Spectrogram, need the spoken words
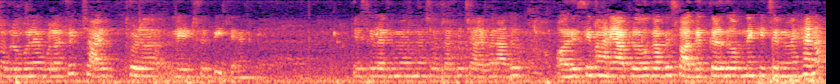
सब लोगों ने बोला कि चाय थोड़ा लेट से पीते हैं। तो इसीलिए अभी मैंने सोचा कि चाय बना दूँ। और इसी बहाने आप लोगों का भी स्वागत कर दूँ अपने किचन में, है ना?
